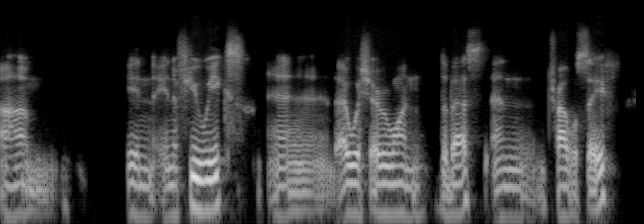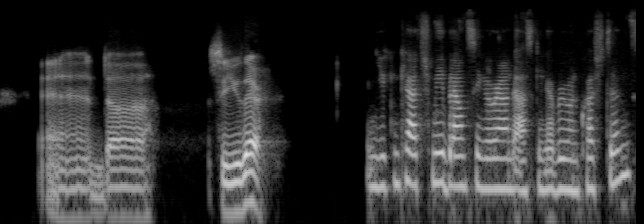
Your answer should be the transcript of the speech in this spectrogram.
um, in in a few weeks, and I wish everyone the best and travel safe, and uh, see you there. And you can catch me bouncing around asking everyone questions.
